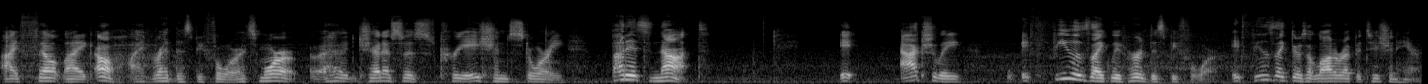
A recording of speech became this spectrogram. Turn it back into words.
I felt like, oh, I've read this before. It's more a Genesis creation story. But it's not. It actually it feels like we've heard this before. It feels like there's a lot of repetition here.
